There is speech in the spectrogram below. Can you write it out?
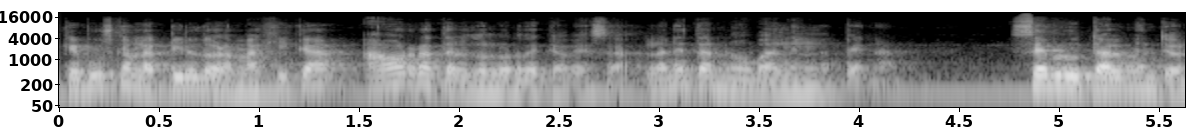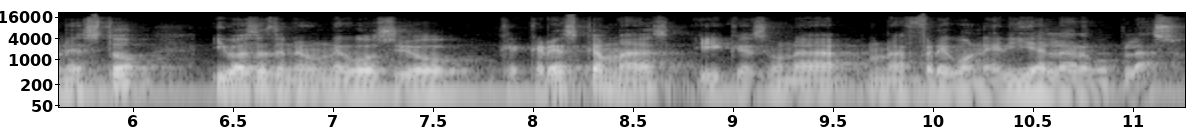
que buscan la píldora mágica, ahórrate el dolor de cabeza. La neta no valen la pena. Sé brutalmente honesto y vas a tener un negocio que crezca más y que sea una, una fregonería a largo plazo.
